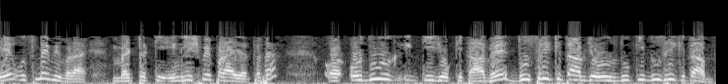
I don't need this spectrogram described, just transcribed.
کے، اس میں بھی پڑھا میٹرک کی انگلش میں پڑھایا جاتا تھا، اور اردو کی جو کتاب ہے، دوسری کتاب جو اردو کی دوسری کتاب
